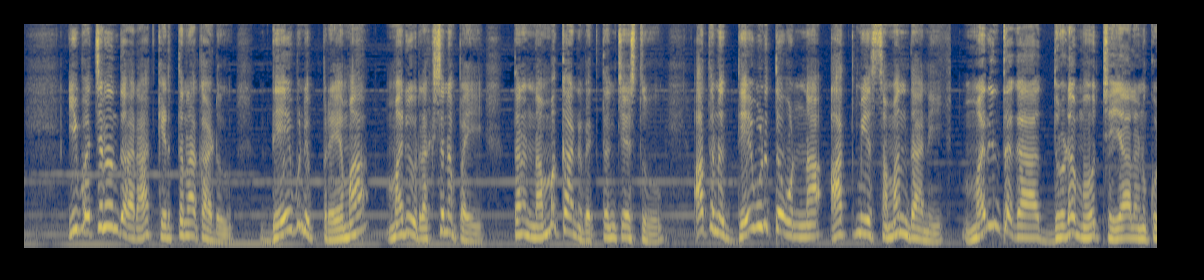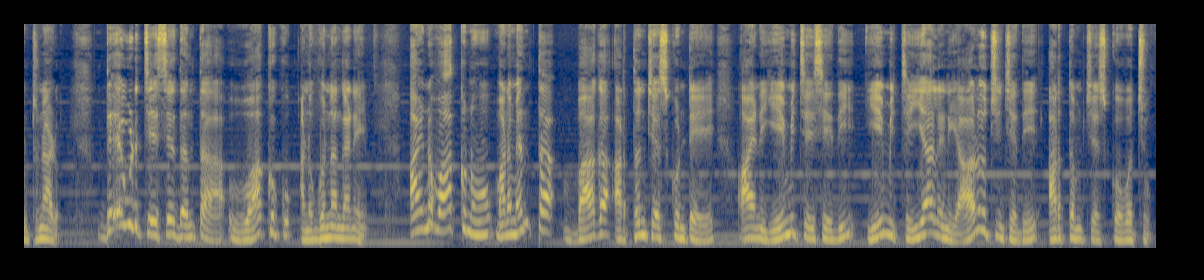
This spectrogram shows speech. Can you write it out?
ఈ వచనం ద్వారా కీర్తనకాడు దేవుని ప్రేమ మరియు రక్షణపై తన నమ్మకాన్ని వ్యక్తం చేస్తూ అతను దేవుడితో ఉన్న ఆత్మీయ సంబంధాన్ని మరింతగా దృఢము చేయాలనుకుంటున్నాడు. దేవుడు చేసేదంతా వాక్కుకు అనుగుణంగానే. ఆయన వాక్కును మనమెంత బాగా అర్థం చేసుకుంటే ఆయన ఏమి చేసేది ఏమి చెయ్యాలని ఆలోచించేది అర్థం చేసుకోవచ్చు.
